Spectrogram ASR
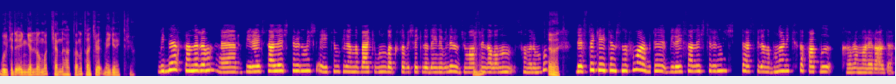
bu ülkede engelli olmak kendi haklarını takip etmeyi gerektiriyor. Bir de sanırım e, bireyselleştirilmiş eğitim planı belki bunu da kısa bir şekilde değinebiliriz. Hı Cuma hı. senin alanın sanırım bu. Evet. Destek eğitim sınıfı var bir de bireyselleştirilmiş ders planı. Bunların ikisi de farklı kavramlar herhalde.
